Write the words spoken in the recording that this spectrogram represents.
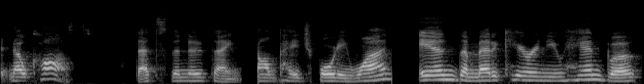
at no cost. That's the new thing. On page 41 in the Medicare and You handbook,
